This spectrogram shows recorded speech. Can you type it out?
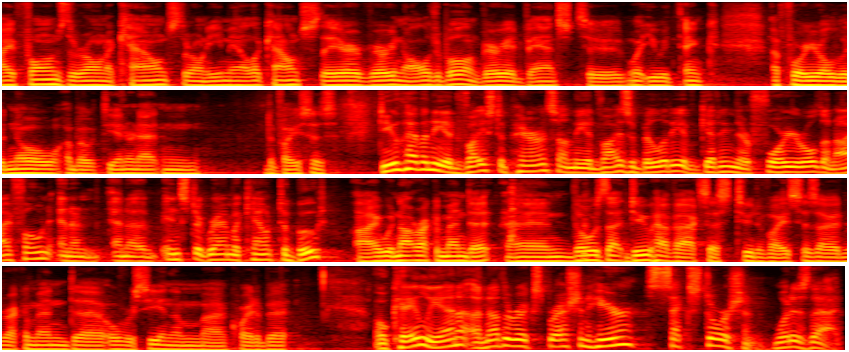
iPhones, their own accounts, their own email accounts. They are very knowledgeable and very advanced to what you would think a four-year-old would know about the internet and devices. Do you have any advice to parents on the advisability of getting their four-year-old an iPhone and an, and an Instagram account to boot? I would not recommend it. And those that do have access to devices, I would recommend uh, overseeing them uh, quite a bit. Okay, Lianna, another expression here, sextortion. What is that?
